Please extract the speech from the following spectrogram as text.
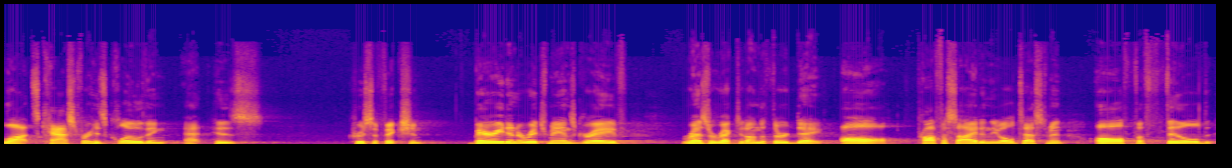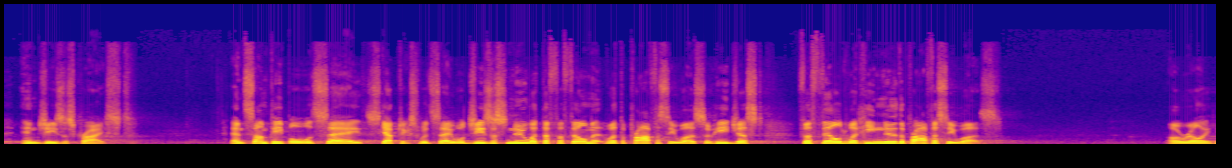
Lots cast for his clothing at his crucifixion, buried in a rich man's grave, resurrected on the third day. All prophesied in the Old Testament, all fulfilled in Jesus Christ. And some people would say, skeptics would say, well, Jesus knew what the fulfillment, what the prophecy was, so he just fulfilled what he knew the prophecy was. Oh, really?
